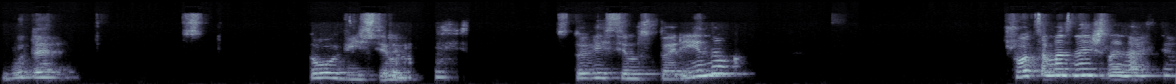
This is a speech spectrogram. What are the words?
буде 108. 108 сторінок. Що це ми знайшли, Настя?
